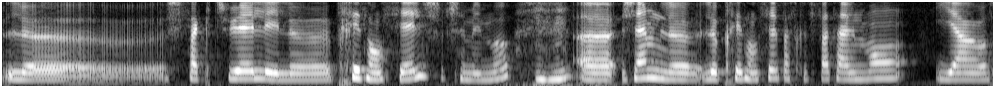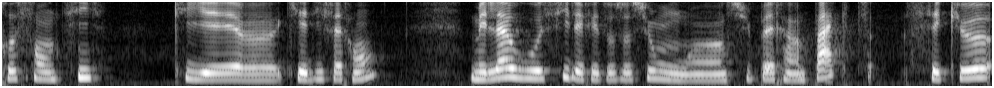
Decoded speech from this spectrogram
le factuel et le présentiel, je cherchais mes mots. Mhm. Euh, j'aime le, présentiel parce que fatalement, il y a un ressenti qui est, euh, qui est différent. Mais là où aussi les réseaux sociaux ont un super impact, c'est que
